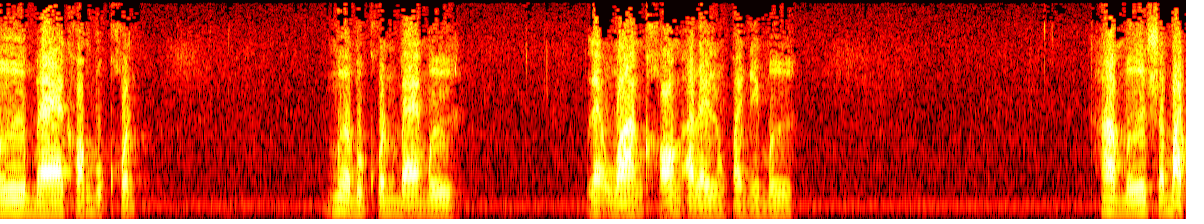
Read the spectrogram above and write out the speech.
มือแบของบุคคล เมื่อบุคคลแบมือ และวางของอะไรลงไปในมือ ถ้ามือสะบัด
